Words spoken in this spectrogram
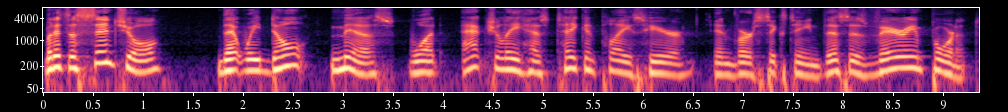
But it's essential that we don't miss what actually has taken place here in verse 16. This is very important.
